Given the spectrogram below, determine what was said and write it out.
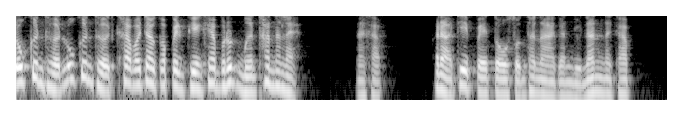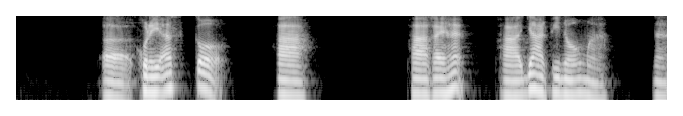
ลุกขึ้นเถิดลุกขึ้นเถิดข้าพเจ้าก็เป็นเพียงแค่มนุษย์เหมือนท่านนั่นแหละนะครับ ขณะที่เปโตรสนทนากันอยู่นั่นนะครับเอ่อโคเนอัสก็พาพาใครฮะพาญาติพี่น้องมานะ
